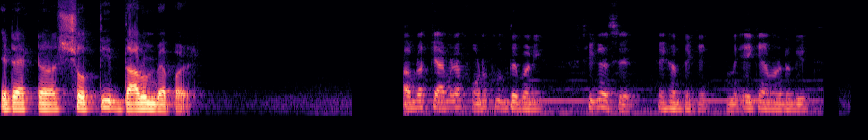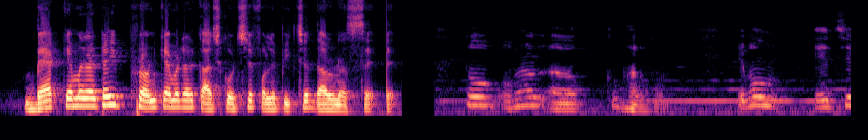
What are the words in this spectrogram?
এটা একটা সত্যি দারুণ ব্যাপার। আমরা ক্যামেরা ফটো তুলতে পারি ঠিক আছে? এখান থেকে মানে এই ক্যামেরাটা দিয়ে। ব্যাক ক্যামেরাটাই ফ্রন্ট ক্যামেরার কাজ করছে ফলে পিকচার দারুণ আসছে। তো ওভারঅল খুব ভালো ফোন এবং এর যে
